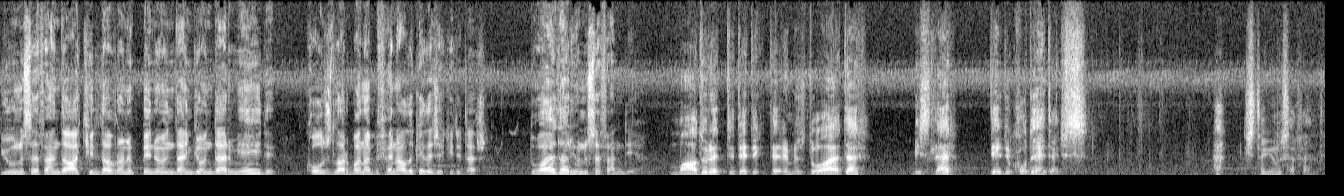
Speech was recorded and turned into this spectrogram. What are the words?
Yunus Efendi akil davranıp beni önden göndermeyeydi. Kolcular bana bir fenalık edecek idi der. Dua eder Yunus Efendi'ye. Mağdur etti dediklerimiz dua eder, bizler dedikodu ederiz. Heh, işte Yunus Efendi.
